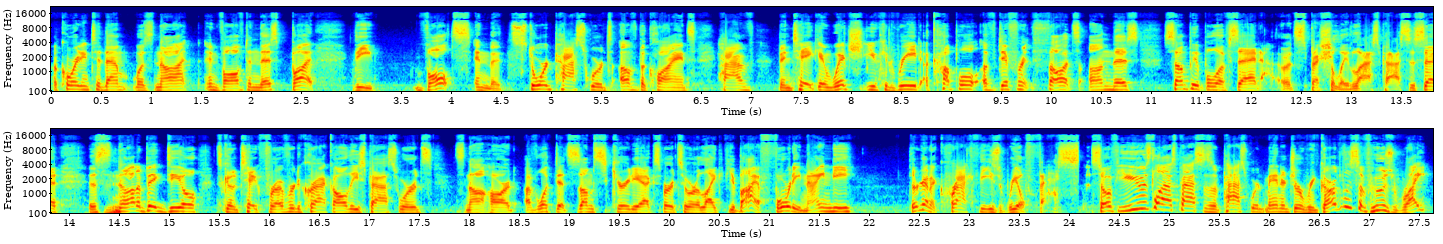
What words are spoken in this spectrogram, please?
according to them, was not involved in this, but the vaults and the stored passwords of the clients have been taken, which you could read a couple of different thoughts on this. Some people have said, especially LastPass, has said, this is not a big deal. It's going to take forever to crack all these passwords. It's not hard. I've looked at some security experts who are like, if you buy a 4090, they're going to crack these real fast. So if you use LastPass as a password manager, regardless of who's right,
